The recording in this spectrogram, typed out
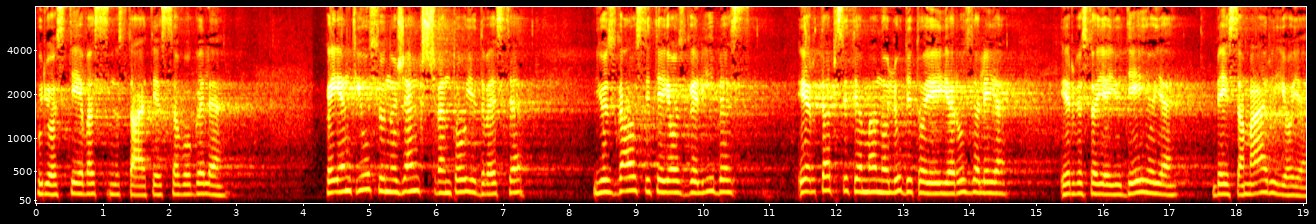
kuriuos tėvas nustatė savo gale. Kai ant jūsų nužengs šventoji dvasia, jūs gausite jos galybės ir tapsite mano liudytojai Jeruzalėje ir visoje Judėjoje bei Samarijoje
